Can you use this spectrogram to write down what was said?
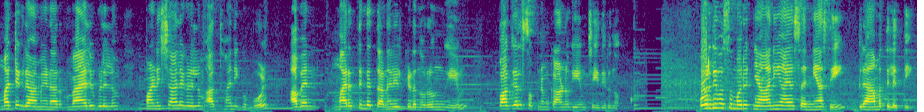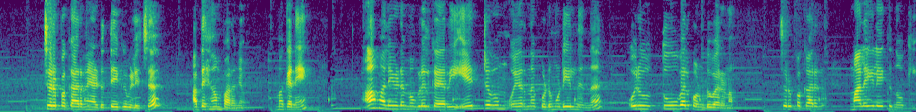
മറ്റ് ഗ്രാമീണർ വയലുകളിലും പണിശാലകളിലും അധ്വാനിക്കുമ്പോൾ അവൻ മരത്തിന്റെ തണലിൽ കിടന്നുറങ്ങുകയും പകൽ സ്വപ്നം കാണുകയും ചെയ്തിരുന്നു. ഒരു ദിവസം ഒരു ജ്ഞാനിയായ സന്യാസി ഗ്രാമത്തിലെത്തി. ചെറുപ്പക്കാരനെ അടുത്തേക്ക് വിളിച്ച് അദ്ദേഹം പറഞ്ഞു മകനെ. ആ മലയുടെ മുകളിൽ കയറി ഏറ്റവും ഉയർന്ന കൊടുമുടിയിൽ നിന്ന് ഒരു തൂവൽ കൊണ്ടുവരണം. ചെറുപ്പക്കാരൻ മലയിലേക്ക് നോക്കി.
